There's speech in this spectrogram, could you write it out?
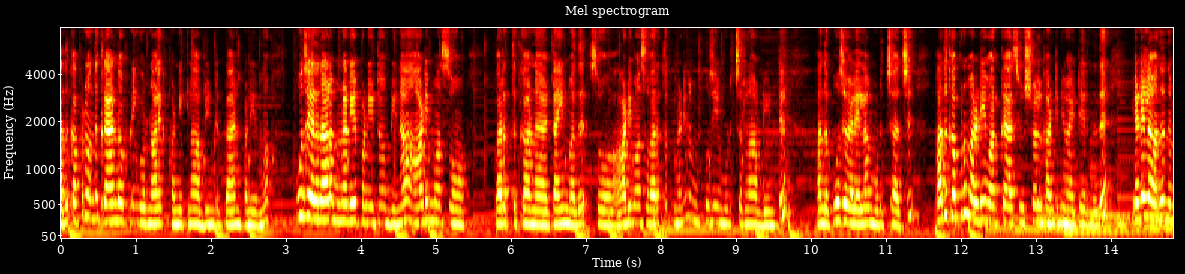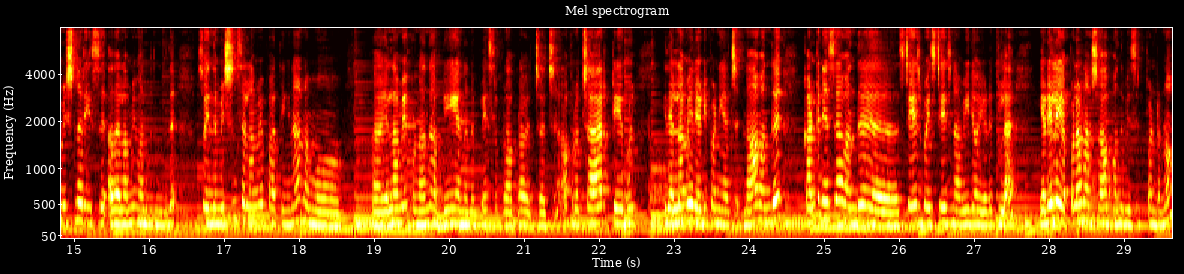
அதுக்கப்புறம் வந்து கிராண்ட் ஓப்பனிங் ஒரு நாளைக்கு பண்ணிக்கலாம் அப்படின்ட்டு பிளான் பண்ணியிருந்தோம். பூஜை எதனால் முன்னாடியே பண்ணிட்டோம் அப்படின்னா ஆடி மாதம் வரத்துக்கான டைம் அது. ஸோ ஆடி மாதம் வரத்துக்கு முன்னாடி நம்ம பூஜையை முடிச்சிடலாம் அப்படின்ட்டு அந்த பூஜை வேலையெல்லாம் முடிச்சாச்சு. அதுக்கப்புறம் மறுபடியும் ஒர்க் ஆஸ் யூஷுவல் கண்டினியூ ஆகிட்டே இருந்தது. இடையில வந்து இந்த மிஷினரிஸ் அதெல்லாமே வந்துருந்தது. ஸோ இந்த மிஷின்ஸ் எல்லாமே பார்த்தீங்கன்னா நம்ம எல்லாமே கொண்டாந்து அப்படியே அந்தந்த பிளேஸில் ப்ராப்பராக வச்சாச்சு. அப்புறம் சேர் டேபிள் இது எல்லாமே ரெடி பண்ணியாச்சு. நான் வந்து கண்டினியூஸாக வந்து ஸ்டேஜ் பை ஸ்டேஜ் நான் வீடியோ எடுக்கல. இடையில எப்போல்லாம் நான் ஷாப் வந்து விசிட் பண்ணுறனோ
